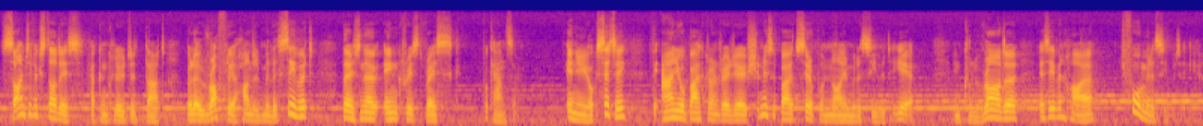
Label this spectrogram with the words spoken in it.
Scientific studies have concluded that below roughly 100 millisievert, there is no increased risk for cancer. In New York City, the annual background radiation is about 0.9 millisievert a year. In Colorado, it's even higher, 4 millisievert a year.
